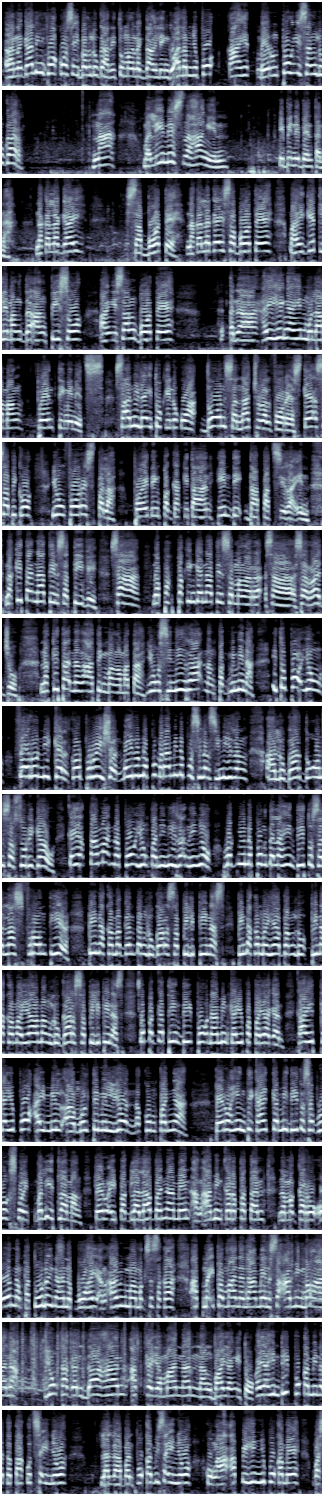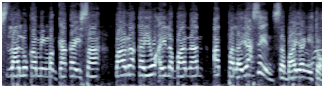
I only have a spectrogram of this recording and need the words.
Ah, nagaling po ako sa ibang lugar nitong mga nagdaang linggo. Alam niyo po, kahit mayroon pong isang lugar na malinis na hangin, ibinibenta na. Nakalagay sa bote. Nakalagay sa bote, mahigit limang daang piso ang isang bote na hihingahin mo lamang 20 minutes. Saan nila ito kinukuha? Doon sa natural forest. Kaya sabi ko, yung forest pala, pwedeng pagkakitaan, hindi dapat sirain. Nakita natin sa TV, sa napakinggan natin sa mga ra- sa sa radyo, nakita ng ating mga mata yung sinira ng pagmimina. Ito po yung Ferronickel Corporation. Mayroon na po marami na po silang sinirang ah, lugar doon sa Surigao. Kaya tama na po yung paninira ninyo. Huwag niyo na pong dalahin dito sa Last Frontier. Pinakamagandang lugar sa Pilipinas. Pinakamayabang lu- pinakamayamang lugar sa Pilipinas. Sapagkat hindi po namin kayo papayagan. Kahit kayo po ay mil, ah, multimilyon na kumpanya. Pero hindi kahit kami dito sa Brooks Point, maliit lamang. Pero ipaglalaban namin ang aming karapatan na magkaroon ng patuloy na hanap buhay ang aming mga magsasaka at maipamana namin sa aming mga anak yung kagandahan at kayamanan ng bayang ito. Kaya hindi po kami natatakot sa inyo. Lalaban po kami sa inyo. Kung aapihin niyo po kami, mas lalo kaming magkakaisa para kayo ay labanan at palayasin sa bayang ito.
